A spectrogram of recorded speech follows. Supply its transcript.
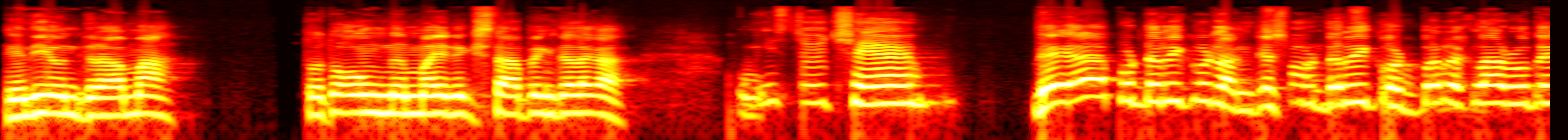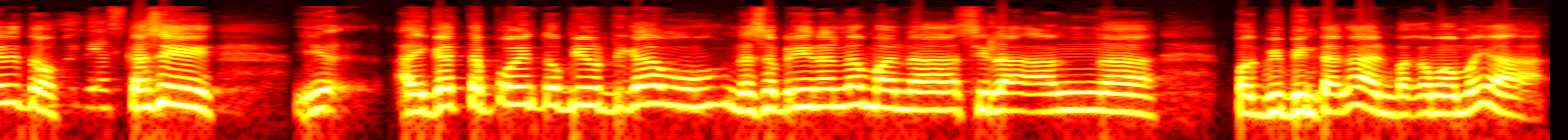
Hindi yun drama. Totoong may nag-stopping talaga. Mr. Chair, They, ah, for the record lang. Just for the record. Para klaro tayo dito. yes, Kasi I got the point of view, digamo, nasabihin na naman na sila ang ah, pagbibintangan. Baka mamaya,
